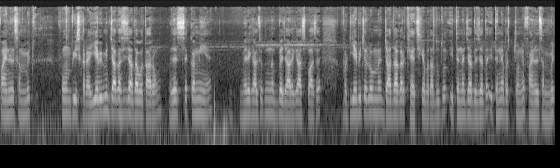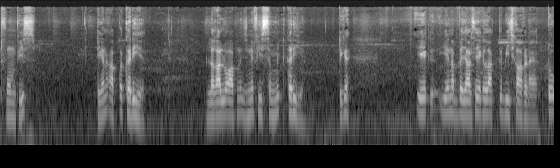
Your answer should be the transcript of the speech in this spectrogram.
फाइनल सबमिट फॉर्म फ़ीस कराया। ये भी मैं ज़्यादा से ज़्यादा बता रहा हूँ, वजह इससे कमी है मेरे ख्याल से तो नब्बे हज़ार के आसपास है बट ये भी चलो, मैं ज़्यादा अगर खींच के बता दूँ तो इतना, ज़्यादा से ज़्यादा इतने बच्चों ने फाइनल सबमिट फॉर्म फ़ीस ठीक है ना, आपका करी है। लगा लो आपने जिसने फ़ीस सबमिट करी है, ठीक है। एक, ये नब्बे हज़ार से एक लाख के बीच का आंकड़ा है तो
